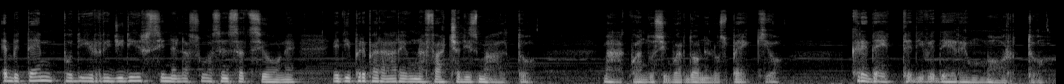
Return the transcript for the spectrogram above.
ebbe tempo di irrigidirsi nella sua sensazione e di preparare una faccia di smalto, ma quando si guardò nello specchio credette di vedere un morto.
